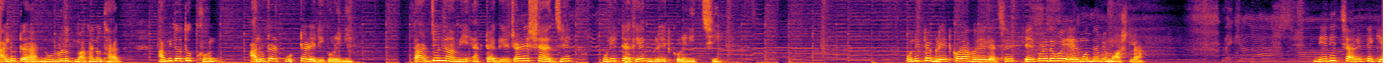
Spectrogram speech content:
আলুটা নুন হলুদ মাখানো থাক, আমি ততক্ষণ আলুটার পুরটা রেডি করে নিই। তার জন্য আমি একটা গ্রেটারের সাহায্যে পনিরটাকে গ্রেট করে নিচ্ছি। পনিরটা গ্রেট করা হয়ে গেছে। এরপরে দেবো এর মধ্যে আমি মশলা। দিয়ে দিচ্ছি আগের থেকে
